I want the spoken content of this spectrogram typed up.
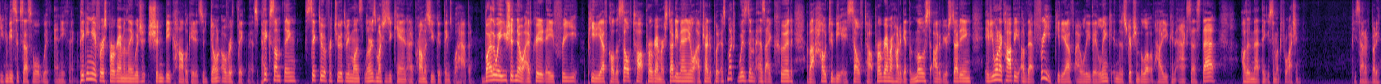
you can be successful with anything. Picking a first programming language shouldn't be complicated, so don't overthink this. Pick something, stick to it for two or three months, learn as much as you can, I promise you good things will happen. By the way, you should know I've created a free PDF called the Self-Taught Programmer Study Manual. I've tried to put as much wisdom as I could about how to be a self-taught programmer, how to get the most out of your studying. If you want a copy of that free PDF, I will leave a link in the description below of how you can access that. Other than that, thank you so much for watching. Peace out, everybody.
